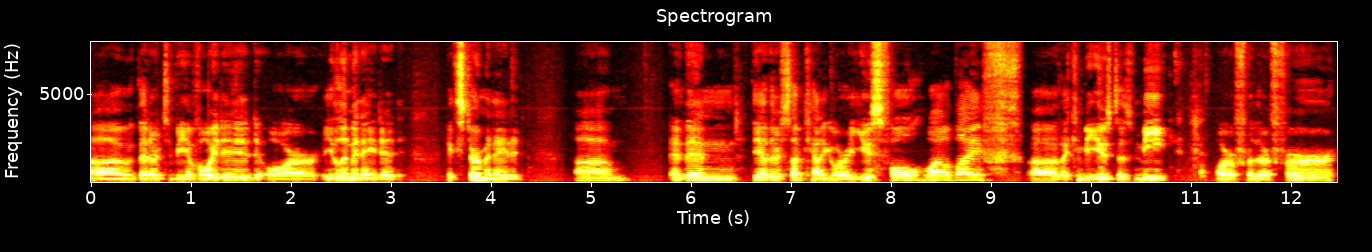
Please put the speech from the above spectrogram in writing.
uh, that are to be avoided or eliminated, exterminated. Um, and then the other subcategory, useful wildlife uh, that can be used as meat or for their fur,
